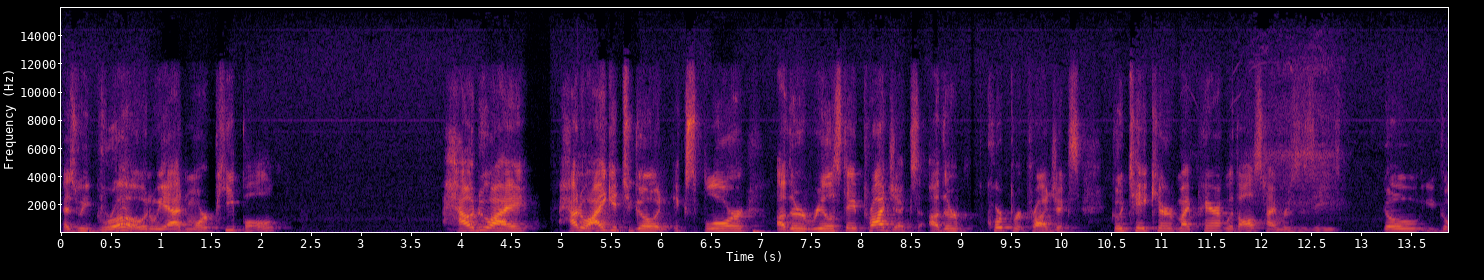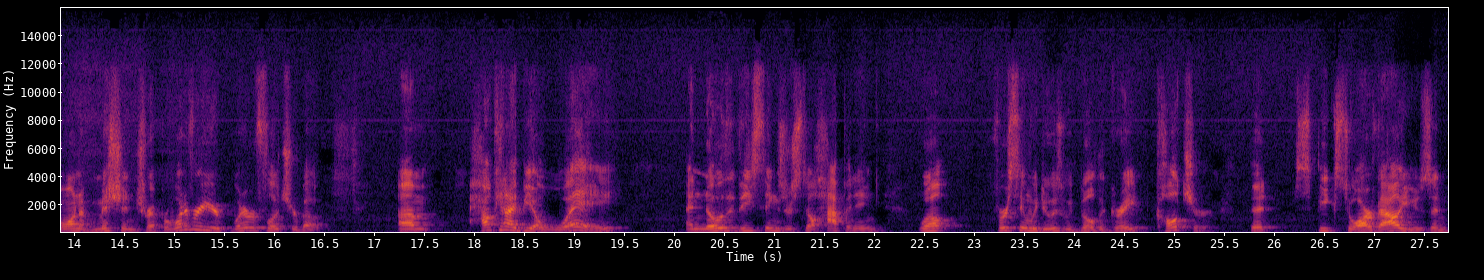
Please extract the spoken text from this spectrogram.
as we grow and we add more people, how do I how do I get to go and explore other real estate projects, other corporate projects, go take care of my parent with Alzheimer's disease, go you go on a mission trip or whatever your whatever floats your boat. Um, how can I be away and know that these things are still happening? Well, first thing we do is we build a great culture. that speaks to our values and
